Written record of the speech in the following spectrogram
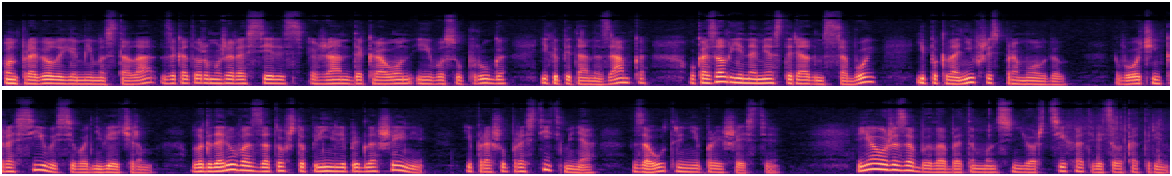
Он провел ее мимо стола, за которым уже расселись Жан де Краон и его супруга, и капитана замка, указал ей на место рядом с собой и, поклонившись, промолвил. «Вы очень красивы сегодня вечером. Благодарю вас за то, что приняли приглашение, и прошу простить меня за утреннее происшествие». «Я уже забыла об этом, монсеньор», — тихо ответила Катрин.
